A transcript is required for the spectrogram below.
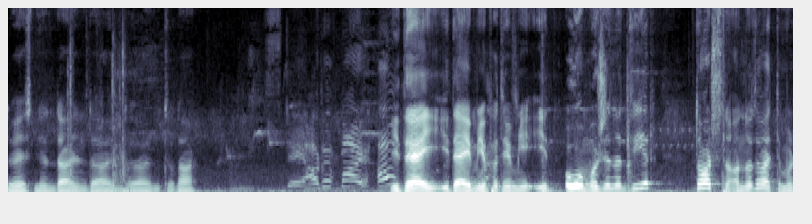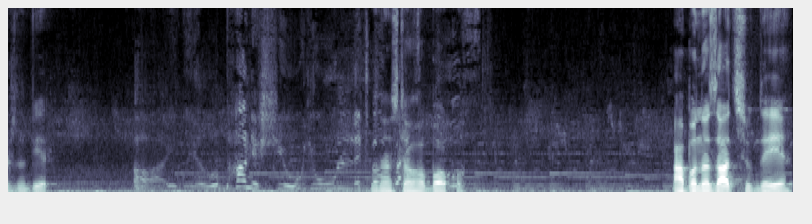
Дивись, не дай, не дай, не дай, не my! Ідеї, ідеї, мені потрібні. І... О, може на двір? Точно, а ну давайте може на двір. Вона з того боку. Або назад сюди.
